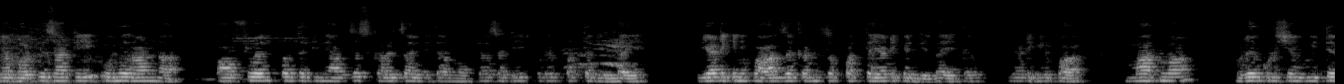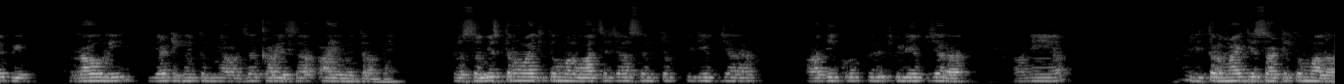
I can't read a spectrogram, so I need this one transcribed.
या भरतीसाठी उमेदवारांना ऑफलाईन पद्धतीने अर्जच करायचा आहे मित्रांनो त्यासाठी पुढे पत्ता दिलेला आहे. या ठिकाणी पहा अर्ज करण्याचा पत्ता या ठिकाणी दिला आहे. तर या ठिकाणी पहा महात्मा फुले कृषी विद्यापीठ राहुरी या ठिकाणी तुम्ही अर्ज करायचा आहे मित्रांनो. तर सविस्तर माहिती तुम्हाला वाचायची असेल तर पी डी एफ जरा अधिकृत पी डी एफ जरा आणि इतर माहितीसाठी तुम्हाला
